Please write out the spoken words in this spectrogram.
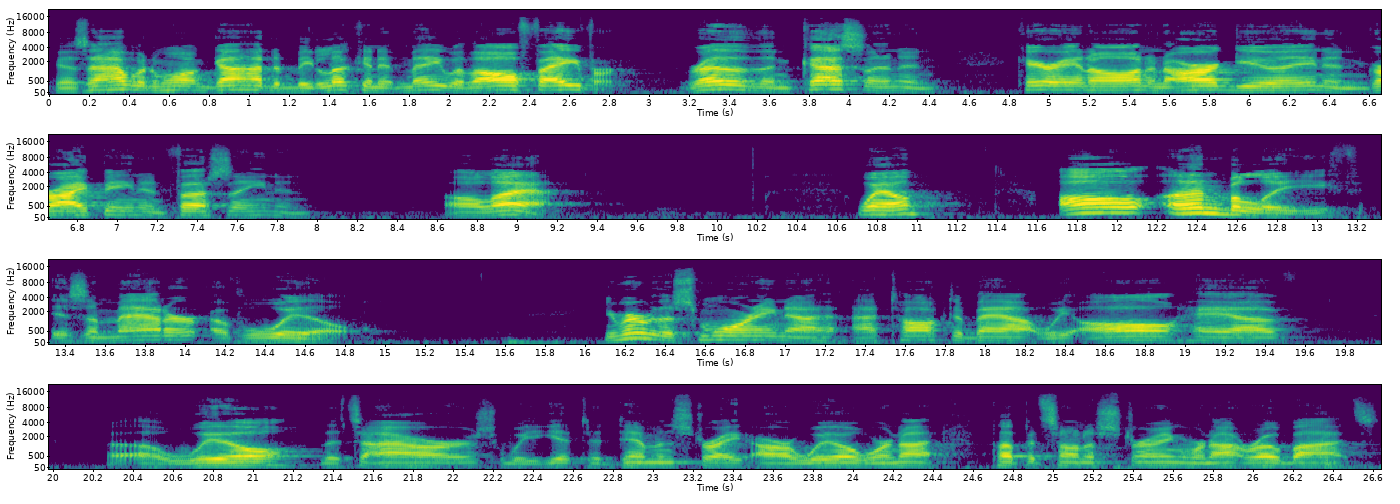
Because I would want God to be looking at me with all favor rather than cussing and carrying on and arguing and griping and fussing and all that. Well, all unbelief is a matter of will. You remember this morning I, I talked about we all have a will that's ours. We get to demonstrate our will. We're not puppets on a string, we're not robots.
